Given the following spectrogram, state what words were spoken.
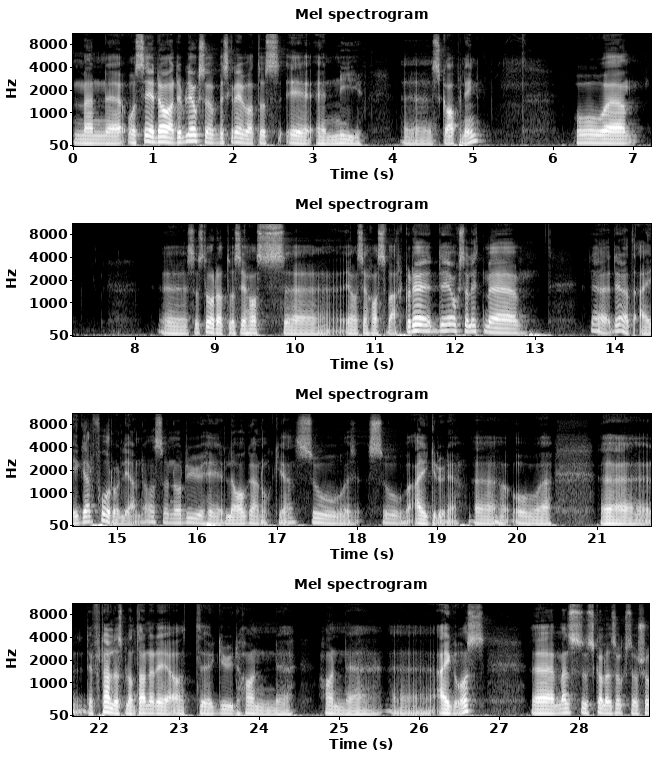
men eh, å se da Det blir også beskrevet at oss er en ny eh, skapning. Og eh, eh, så står det at oss er hans, eh, ja, oss er hans verk. Og det, det er også litt med det, det er et eierforhold igjen. Altså Når du har laga noe, så, så eier du det. Eh, og eh, det forteller oss bl.a. det at eh, Gud, han, eh, han eh, eier oss. Eh, men så skal vi også se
